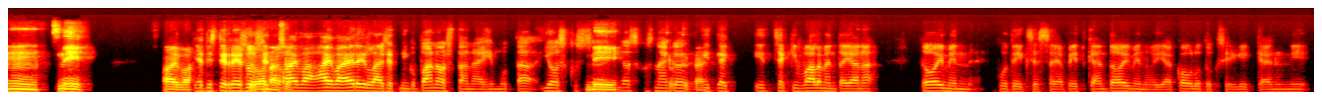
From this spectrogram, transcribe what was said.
mm, niin. Aivan. Tietysti resurssit on aivan, aivan erilaiset niin panostaa näihin, mutta joskus, niin, joskus näkö itse, itsekin valmentajana toimin putiksessa ja pitkään toiminut ja koulutuksiakin käynyt, niin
